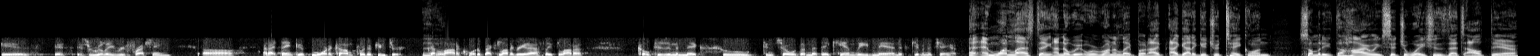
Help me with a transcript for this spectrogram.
is is, is really refreshing. Uh, and I think it's more to come for the future. Yeah. Got a lot of quarterbacks, a lot of great athletes, a lot of coaches in the mix who can show them that they can lead men if given a chance. And, and one last thing, I know we're running late, but I, I got to get your take on some of the, the hiring situations that's out there.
